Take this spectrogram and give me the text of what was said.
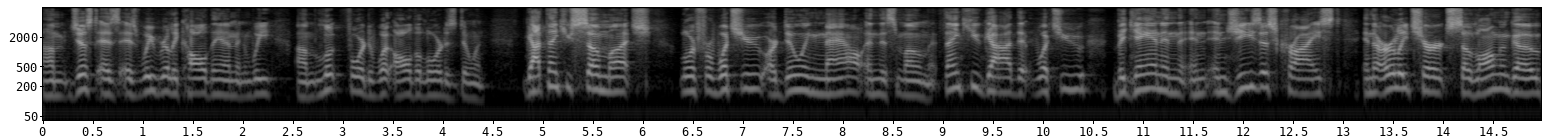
um, just as, as we really call them and we um, look forward to what all the Lord is doing? God, thank you so much, Lord, for what you are doing now in this moment. Thank you, God, that what you began in, in, in Jesus Christ in the early church so long ago,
